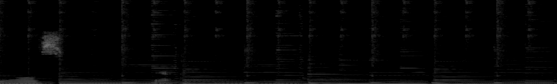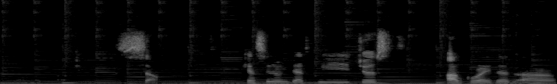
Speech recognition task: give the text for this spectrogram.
Equals so considering that we just upgraded our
